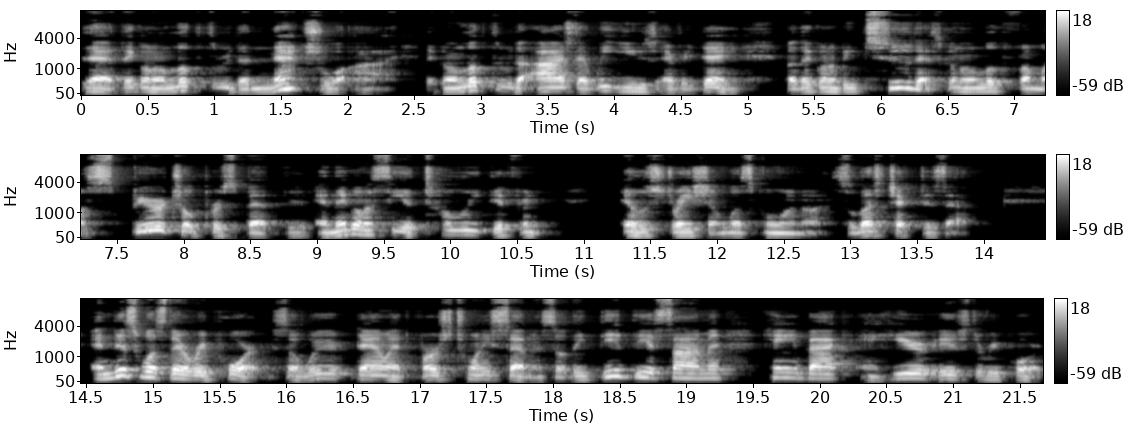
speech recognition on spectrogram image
that they're going to look through the natural eye. They're going to look through the eyes that we use every day, but they're going to be two that's going to look from a spiritual perspective, and they're going to see a totally different illustration of what's going on. So let's check this out. And this was their report. So we're down at verse 27. So they did the assignment, came back, and here is the report.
